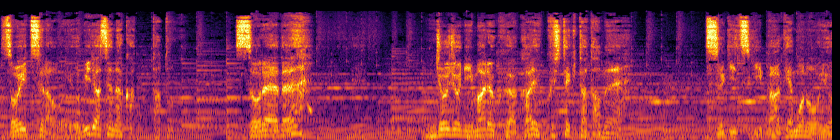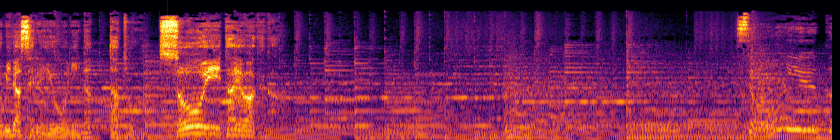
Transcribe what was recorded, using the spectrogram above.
そいつらを呼び出せなかったと。それで、徐々に魔力が回復してきたため、次々化け物を呼び出せるようになったと、そう言いたいわけか。そういうこ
